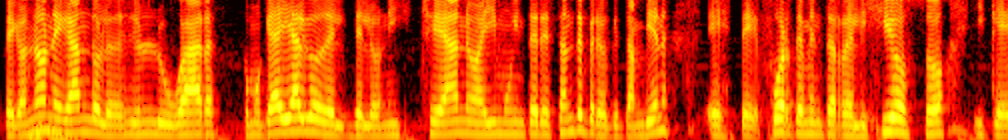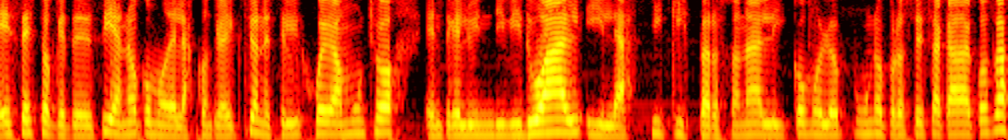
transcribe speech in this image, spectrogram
pero no negándolo desde un lugar, como que hay algo de, lo nietzscheano ahí muy interesante, pero que también este, fuertemente religioso, y que es esto que te decía, ¿no? Como de las contradicciones. Él juega mucho entre lo individual y la psiquis personal y cómo uno procesa cada cosa,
